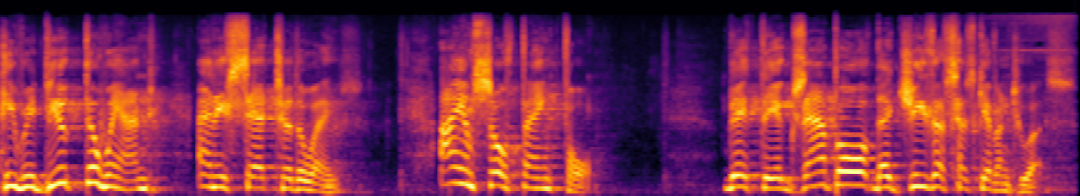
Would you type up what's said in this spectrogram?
he rebuked the wind and he said to the waves, I am so thankful that the example that Jesus has given to us,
